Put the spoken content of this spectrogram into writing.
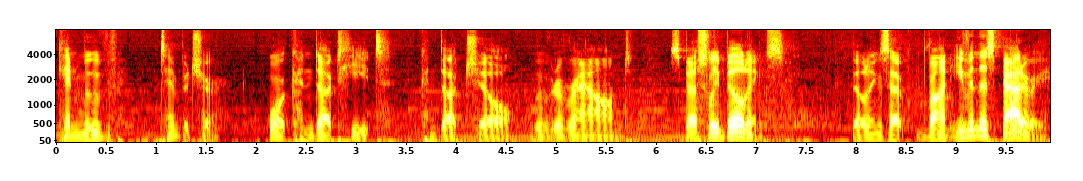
can move temperature or conduct heat, conduct chill, move it around, especially buildings. Buildings that run. Even this battery.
